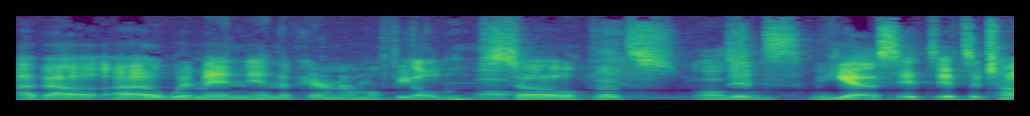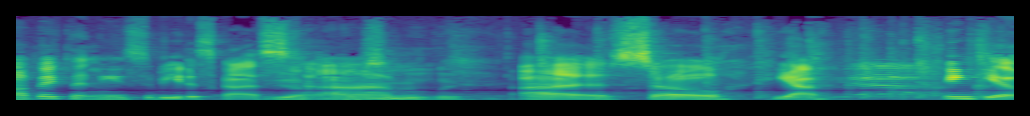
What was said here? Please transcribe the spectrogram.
about uh, women in the paranormal field. so That's awesome. it's yes, it's it's a topic that needs to be discussed. yeah, absolutely. Uh, so yeah, thank you,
